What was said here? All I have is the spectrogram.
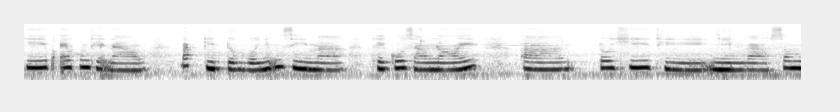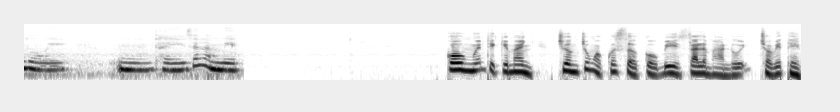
khi bọn em không thể nào bắt kịp được với những gì mà thầy cô giáo nói. À, đôi khi thì nhìn vào xong rồi um, thấy rất là mệt Cô Nguyễn Thị Kim Anh, trường Trung học cơ sở Cổ Bi, Gia Lâm, Hà Nội cho biết thêm.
